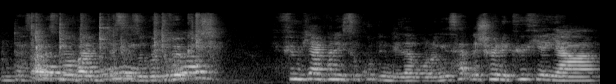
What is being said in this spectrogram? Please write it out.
Und das alles nur, weil mich das hier so bedrückt. Ich fühle mich einfach nicht so gut in dieser Wohnung. Es hat eine schöne Küche, ja.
